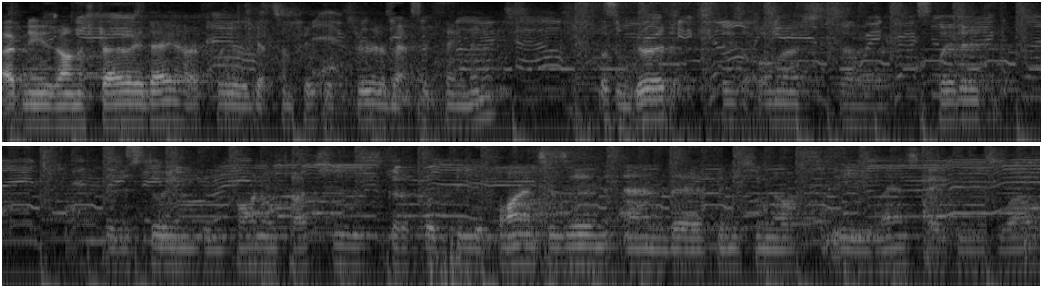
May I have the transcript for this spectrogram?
Opening is on Australia Day. Hopefully we'll get some people through in about 15 minutes. Looking good. These are almost uh, completed. They're just doing the final touches. Got to put the appliances in and they're finishing off the landscaping as well.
